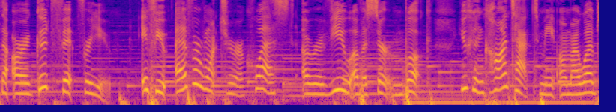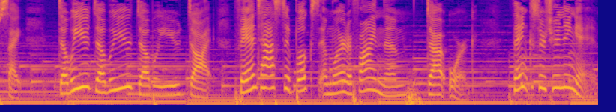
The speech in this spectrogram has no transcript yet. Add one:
that are a good fit for you. If you ever want to request a review of a certain book, you can contact me on my website www.fantasticbooksandwheretofindthem.org. Thanks for tuning in.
